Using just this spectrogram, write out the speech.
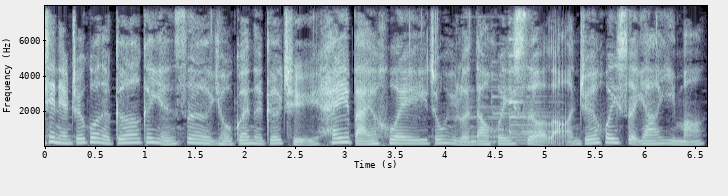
这些年追过的歌，跟颜色有关的歌曲，黑白灰，终于轮到灰色了。你觉得灰色压抑吗？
